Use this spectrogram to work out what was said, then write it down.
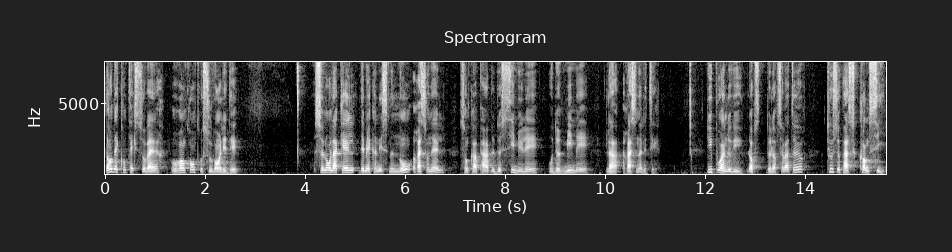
Dans des contextes ouverts, on rencontre souvent l'idée selon laquelle des mécanismes non rationnels sont capables de simuler ou de mimer la rationalité. Du point de vue de l'observateur, tout se passe comme si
